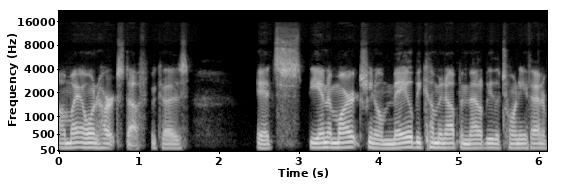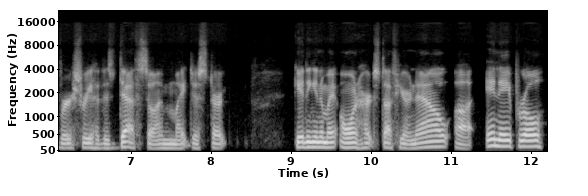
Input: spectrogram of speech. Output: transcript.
on my Owen Hart stuff because it's the end of March. You know, May will be coming up, and that'll be the 20th anniversary of his death. So I might just start getting into my Owen Hart stuff here now. Uh, in April,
